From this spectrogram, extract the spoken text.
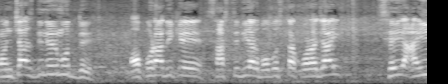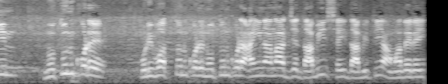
পঞ্চাশ দিনের মধ্যে অপরাধীকে শাস্তি দেওয়ার ব্যবস্থা করা যায়, সেই আইন নতুন করে পরিবর্তন করে নতুন করে আইন আনার যে দাবি সেই দাবিতেই আমাদের এই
